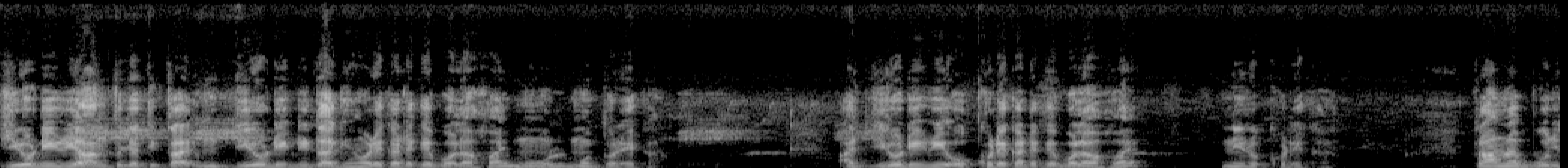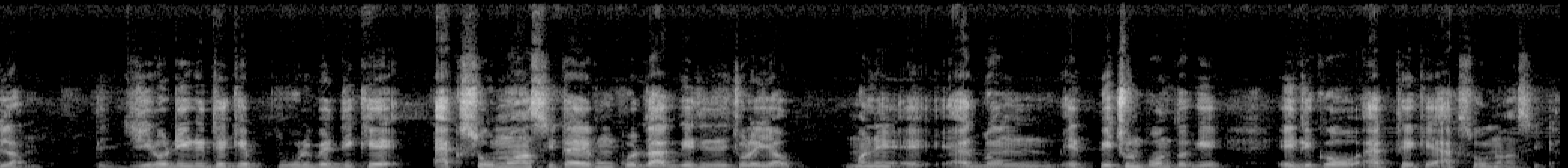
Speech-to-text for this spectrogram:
জিরো ডিগ্রি আন্তর্জাতিক জিরো ডিগ্রি দাগিমা রেখাটাকে বলা হয় মূল মধ্যরেখা। আর জিরো ডিগ্রি অক্ষরেখাটাকে বলা হয় নিরক্ষরেখা। তো আমরা বুঝলাম জিরো ডিগ্রি থেকে পূর্বের দিকে একশো উনআশিটা এরকম করে দাগ দিয়ে দিয়ে চলে যাও। মানে একদম এর পেছন পর্যন্ত গিয়ে এদিকেও এক থেকে একশো উনআশিটা।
